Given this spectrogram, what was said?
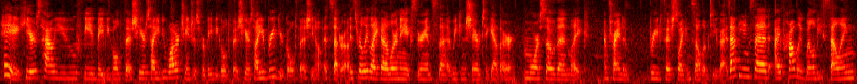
hey here's how you feed baby goldfish here's how you do water changes for baby goldfish here's how you breed your goldfish you know etc it's really like a learning experience that we can share together more so than like I'm trying to breed fish so I can sell them to you guys. That being said, I probably will be selling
